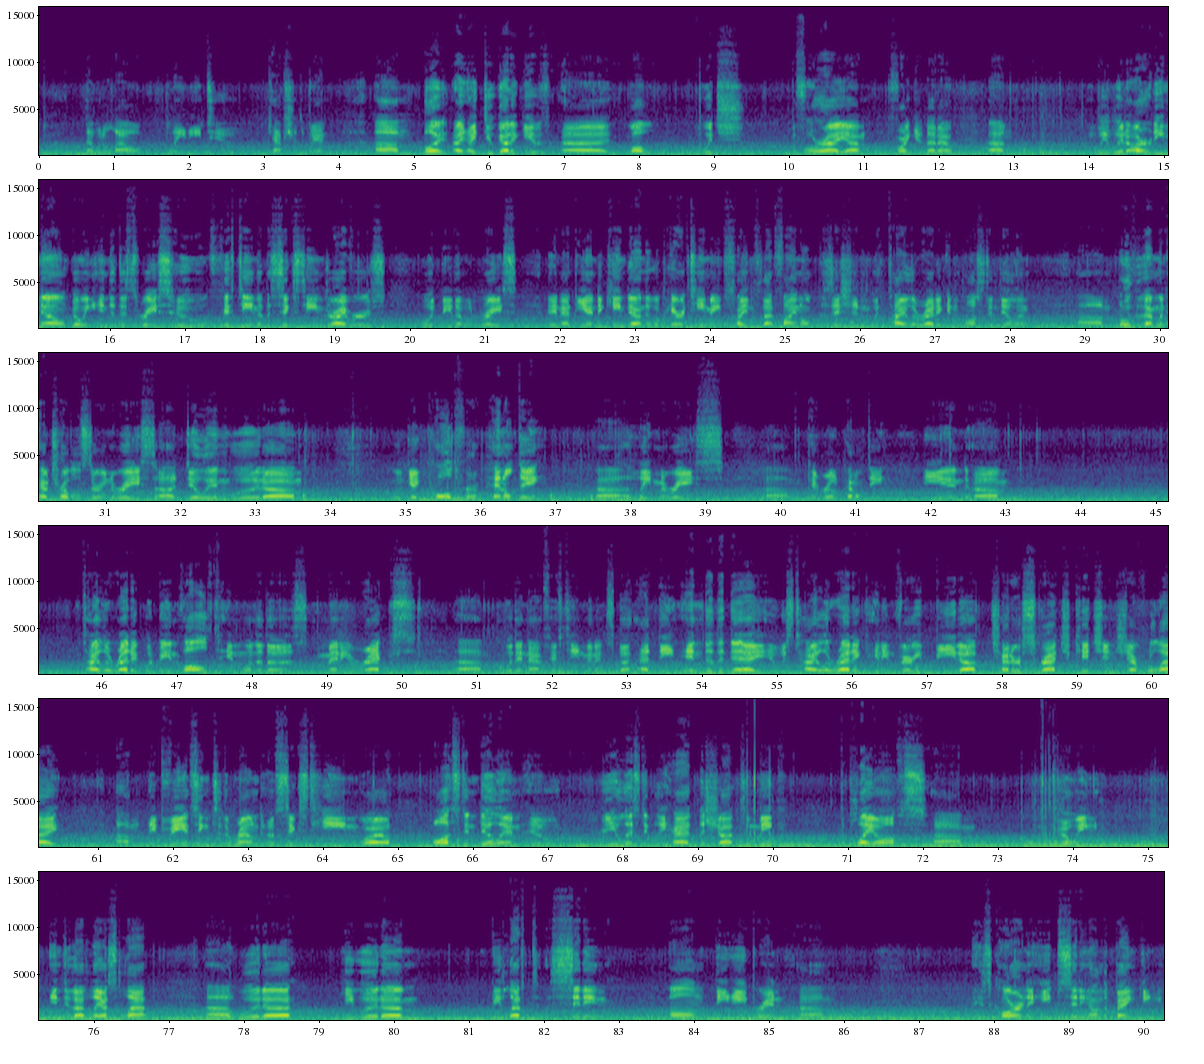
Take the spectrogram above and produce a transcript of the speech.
that would allow Blaney to capture the win. Um, but I, I do got to give, uh, well, which before I um, before I give that out, um, we would already know going into this race who 15 of the 16 drivers would be that would race. And at the end, it came down to a pair of teammates fighting for that final position with Tyler Reddick and Austin Dillon. Um, both of them would have troubles during the race. Uh, Dillon would um, would get called for a penalty uh, late in the race um, pit road penalty. And um, Tyler Reddick would be involved in one of those many wrecks um, within that 15 minutes. But at the end of the day, it was Tyler Reddick in a very beat up Cheddar Scratch Kitchen Chevrolet um, advancing to the round of 16 while Austin Dillon, who realistically had the shot to make the playoffs um, going into that last lap, uh, would uh, he would um, be left sitting on the apron, um, his car in a heap, sitting on the banking,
